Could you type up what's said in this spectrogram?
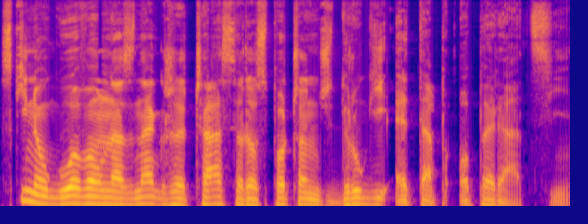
Skinął głową na znak, że czas rozpocząć drugi etap operacji.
